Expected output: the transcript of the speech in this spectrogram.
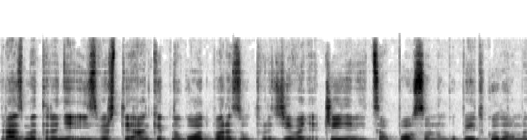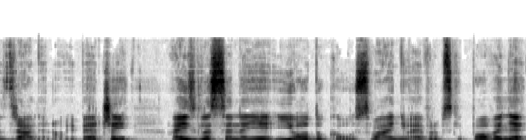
razmatranje izvešte anketnog odbora za utvrđivanje činjenica o poslovnom gubitku Doma zdravlja Novi Bečej, a izglasana je i odluka o usvajanju Evropske povelje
